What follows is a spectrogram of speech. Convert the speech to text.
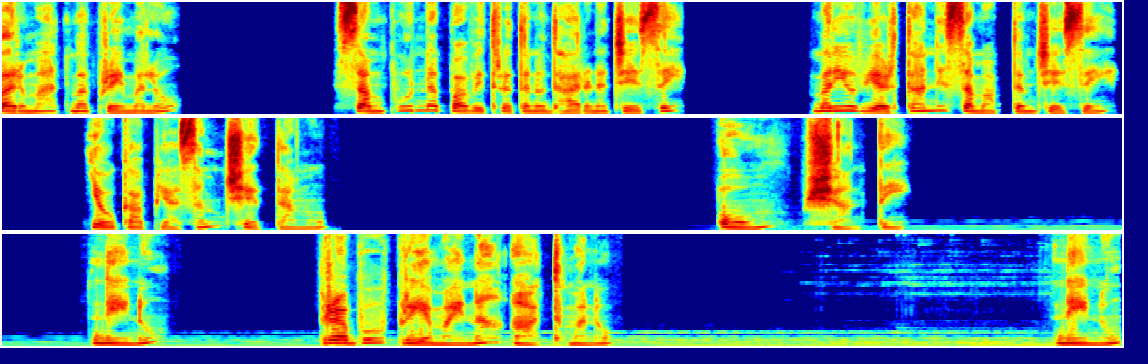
పరమాత్మ ప్రేమలో సంపూర్ణ పవిత్రతను ధారణ చేసే మరియు వ్యర్థాన్ని సమాప్తం చేసే యోగాభ్యాసం చేద్దాము. ఓం శాంతి. నేను ప్రభు ప్రియమైన ఆత్మను. నేను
